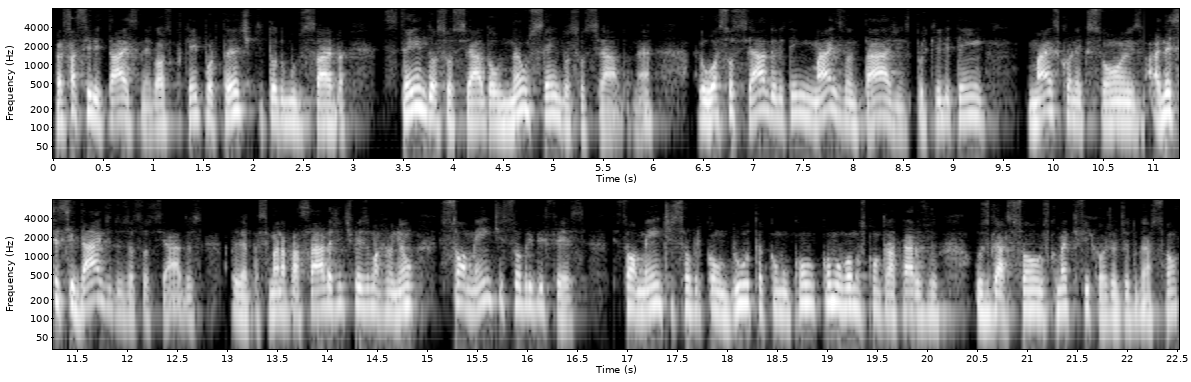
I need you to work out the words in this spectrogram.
vai facilitar esse negócio, porque é importante que todo mundo saiba, sendo associado ou não sendo associado. Né? O associado ele tem mais vantagens, porque ele tem mais conexões, a necessidade dos associados. Por exemplo, a semana passada a gente fez uma reunião somente sobre bufês somente sobre conduta, como, como, como vamos contratar os, os garçons, como é que fica hoje o dia do garçom,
